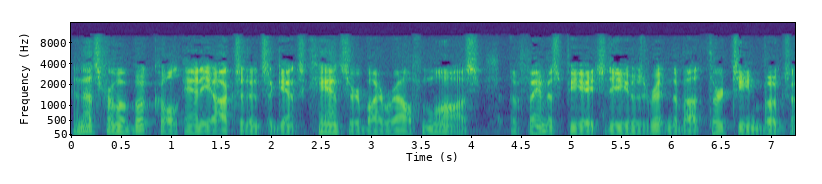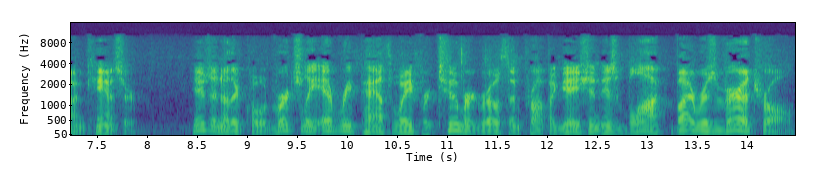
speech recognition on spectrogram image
And that's from a book called Antioxidants Against Cancer by Ralph Moss, a famous PhD who's written about 13 books on cancer. Here's another quote Virtually every pathway for tumor growth and propagation is blocked by resveratrol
